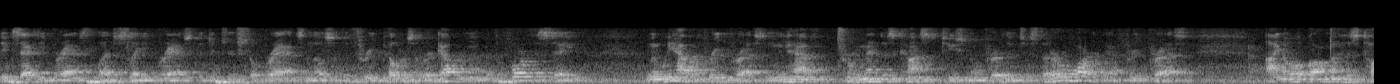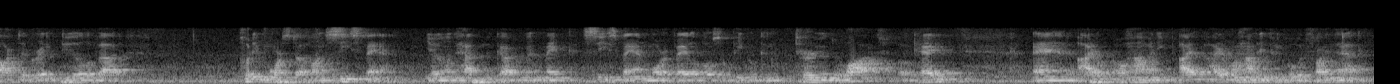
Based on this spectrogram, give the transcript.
the executive branch, the legislative branch, the judicial branch, and those are the three pillars of our government. But the fourth estate, I mean, we have a free press, and we have tremendous constitutional privileges that are awarded that free press. I know Obama has talked a great deal about putting more stuff on C-SPAN, you know, and having the government make C-SPAN more available so people can turn in to watch, okay? And I don't know how many, I, I don't know how many people would find that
